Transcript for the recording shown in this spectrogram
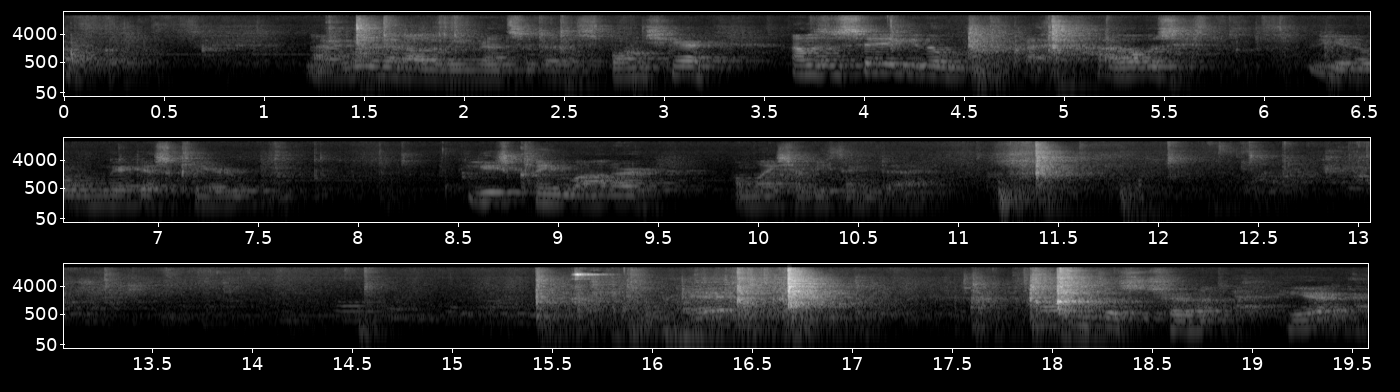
Oh, good. Now I'm going to get all the wee rinses in a sponge here. And as I say, you know, I, I always, you know, make this clear. Use clean water and wash everything down. Okay. And just trim it here.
